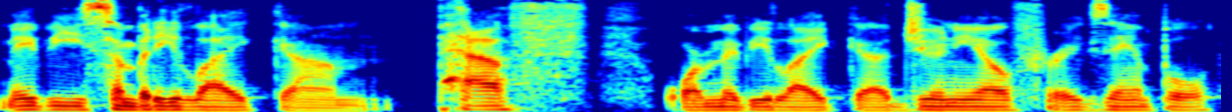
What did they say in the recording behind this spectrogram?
maybe somebody like um, Peff or maybe like uh, junio for example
